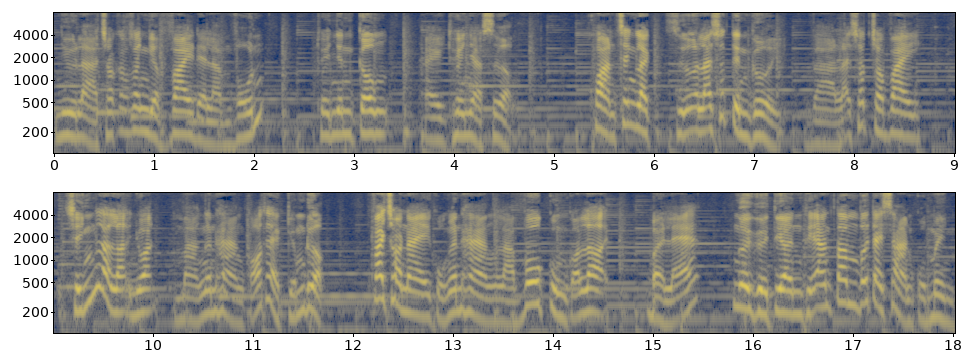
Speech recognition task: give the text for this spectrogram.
như là cho các doanh nghiệp vay để làm vốn, thuê nhân công hay thuê nhà xưởng. Khoản tranh lệch giữa lãi suất tiền gửi và lãi suất cho vay chính là lợi nhuận mà ngân hàng có thể kiếm được. Vai trò này của ngân hàng là vô cùng có lợi bởi lẽ người gửi tiền thì an tâm với tài sản của mình,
